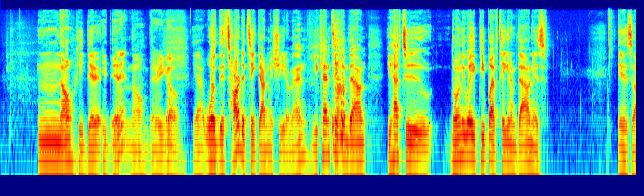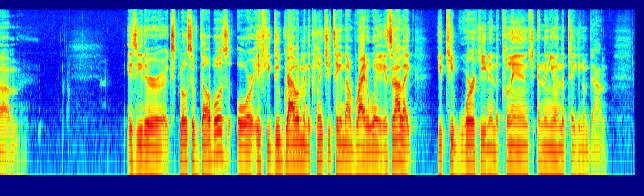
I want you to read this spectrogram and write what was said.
Mm, no, he didn't. He didn't. No. There you go. Yeah. Well, it's hard to take down Machida, man. You can't take him down. You have to. The only way people have taken him down is is um is either explosive doubles or if you do grab him in the clinch, you take him down right away. It's not like you keep working in the clinch and then you end up taking him down.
